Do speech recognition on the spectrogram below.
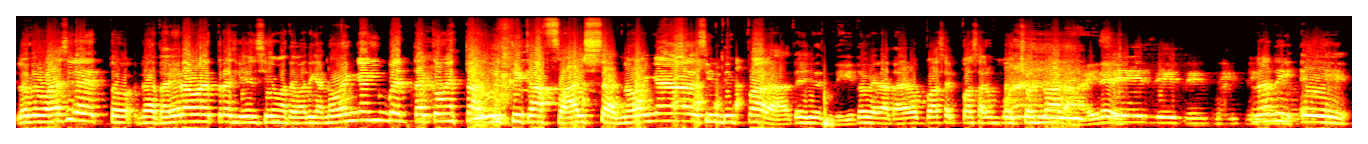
Lo que voy a decir es esto, Natalia era maestra de ciencia y matemáticas, no vengan a inventar con estadísticas falsas, no vengan a decir disparates, bendito, que Natalia nos va a hacer pasar un bochorno al aire. Sí, sí, sí, sí. sí. Nati, eh,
